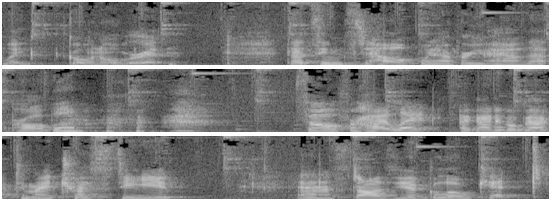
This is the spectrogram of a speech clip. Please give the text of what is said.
like going over it. That seems to help whenever you have that problem. So for highlight, I gotta go back to my trusty Anastasia Glow Kit.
